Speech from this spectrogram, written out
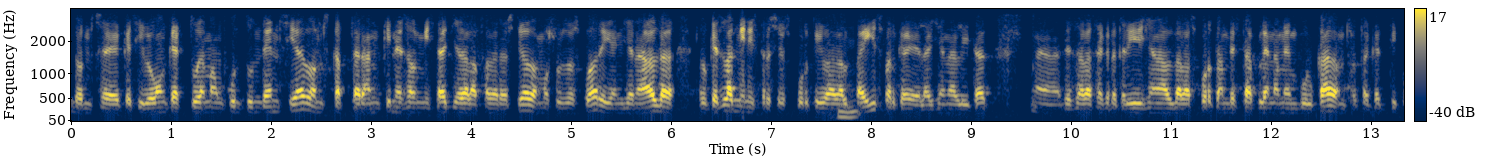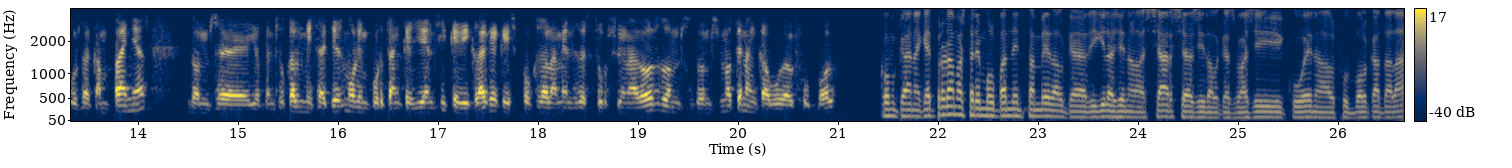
doncs, eh, que si veuen que actuem amb contundència doncs, captaran quin és el missatge de la Federació de Mossos d'Esquadra i en general de, del que és l'administració esportiva del Mm. país perquè la Generalitat eh, des de la Secretaria General de l'Esport també està plenament volcada en tot aquest tipus de campanyes doncs eh, jo penso que el missatge és molt important que llenci, que quedi clar que aquells pocs elements distorsionadors doncs, doncs no tenen cabuda al futbol. Com que en aquest programa estarem molt pendents també del que digui la gent a les xarxes i del que es vagi coent al futbol català,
